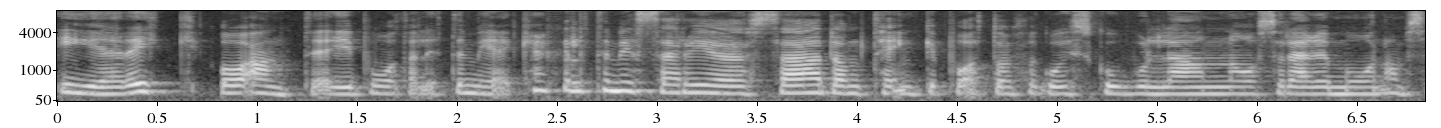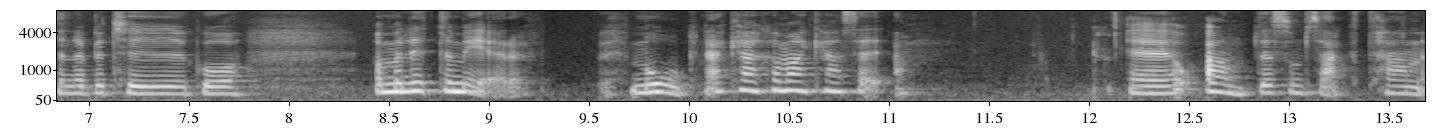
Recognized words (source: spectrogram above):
Erik och Ante är båda lite mer, kanske lite mer seriösa, de tänker på att de ska gå i skolan och sådär är måna om sina betyg och ja, men lite mer mogna kanske man kan säga. Eh, och Ante som sagt, han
